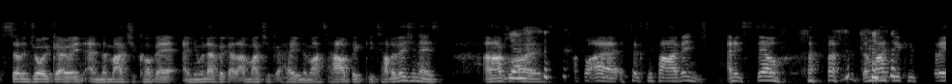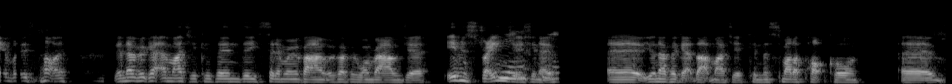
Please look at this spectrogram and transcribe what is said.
still enjoy going and the magic of it, and you'll never get that magic at home no matter how big your television is. And I've got, Yeah. a, I've got a 65 inch, and it's still the magic is brilliant, but it's not. They never get a magic as in the cinema environment with everyone around you, even strangers. You know, uh, you'll never get that magic and the smell of popcorn. Um,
